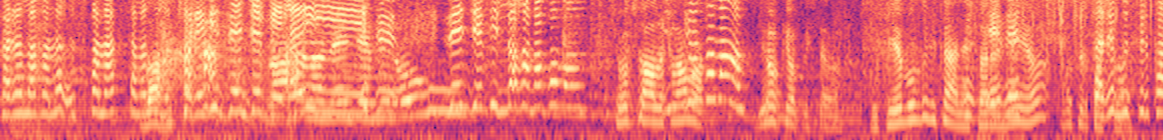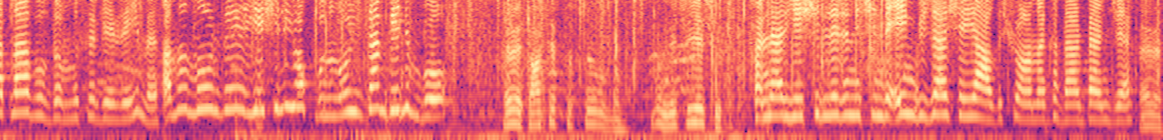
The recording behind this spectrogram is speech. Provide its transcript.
kara lahana, ıspanak, salatalık, kereviz, zencefil. Lahana, zencefil, oo. Zencefil, lahana falan. Çok sağlıklı ama. İstiyorsan al. Yok yok istemem. İkiye buldu bir tane. Sarı Evet. ne o? Mısır Sarı patlağı. mısır patlağı buldum. Mısır gevreği mi? Ama mor ve yeşili yok bunun. O yüzden benim bu. Evet Antep fıstığı buldum. Bunun içi yeşil. Taner yeşillerin içinde en güzel şeyi aldı şu ana kadar bence. Evet.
